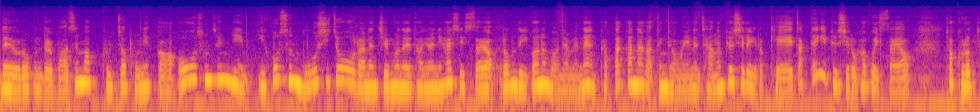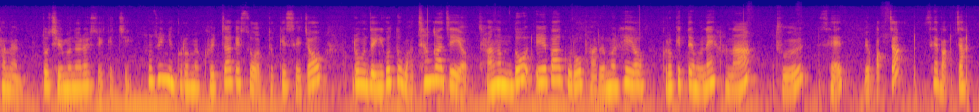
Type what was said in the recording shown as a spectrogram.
네 여러분들 마지막 글자 보니까 어 선생님 이것은 무엇이죠 라는 질문을 당연히 할 수 있어요 여러분들 이거는 뭐냐면은 가타카나 같은 경우에는 장음 표시를 이렇게 짝대기 표시로 하고 있어요 자 그렇다면 또 질문을 할 수 있겠지 선생님 그러면 글자 개수 어떻게 세죠 여러분들 이것도 마찬가지예요. 장음도 1박으로 발음을 해요. 그렇기 때문에 하나, 둘, 셋, 몇 박자? 세 박자.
